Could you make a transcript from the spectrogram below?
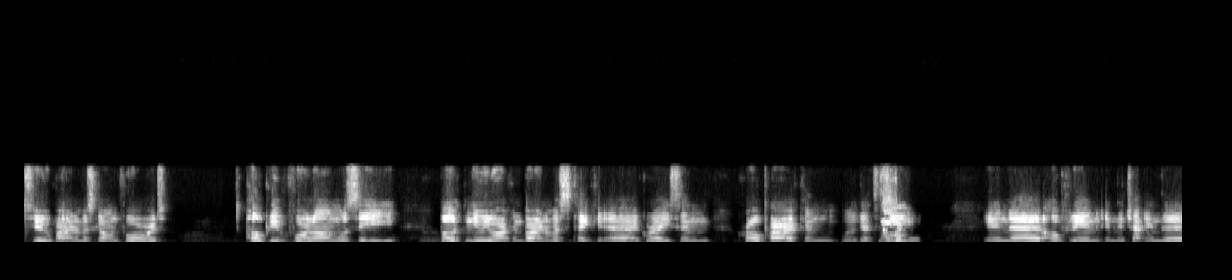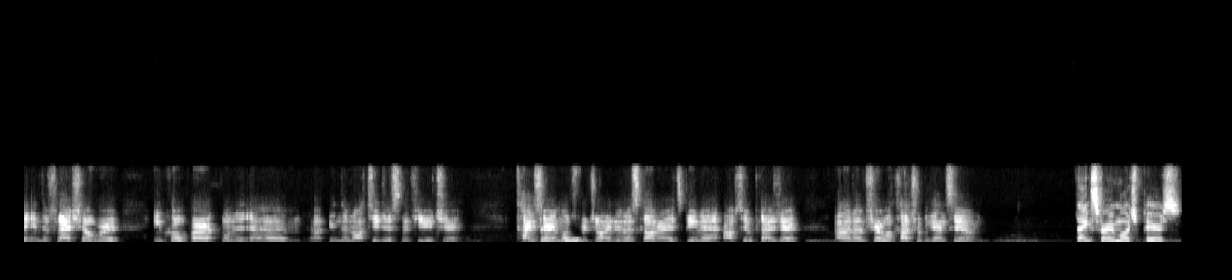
to Barnabas going forward. Hopefully, before long, we'll see both New York and Barnabas take uh, Grace in Croke Park, and we'll get to see you in uh, hopefully in, in the in the in the flesh over in Croke Park one um, in the not too distant future. Thanks very much for joining us, Conor. It's been an absolute pleasure, and I'm sure we'll catch up again soon. Thanks very much, Pearse.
